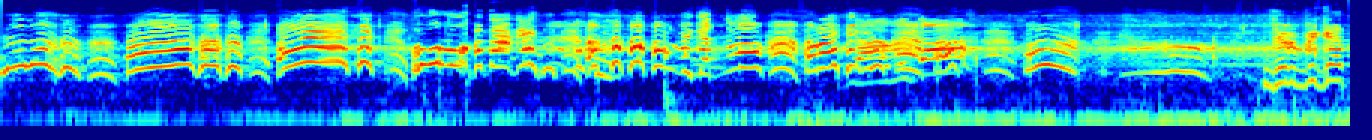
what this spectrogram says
Yala! Ah! Ah! Umubukat akin! Ang bigat mo! Aray! Grabe ka! Ah! Your bigat!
